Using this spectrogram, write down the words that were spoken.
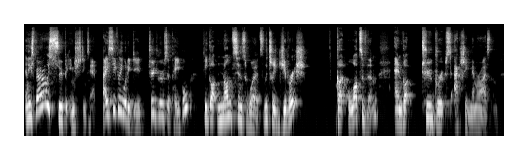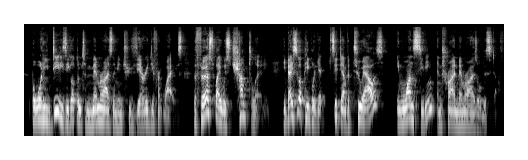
and the experiment was super interesting, Sam. Basically, what he did, two groups of people, he got nonsense words, literally gibberish, got lots of them, and got two groups to actually memorize them. But what he did is he got them to memorize them in two very different ways. The first way was chunked learning. He basically got people to get sit down for two hours in one sitting and try and memorize all this stuff.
